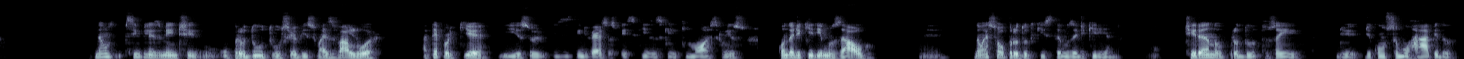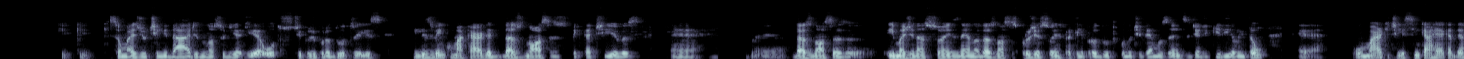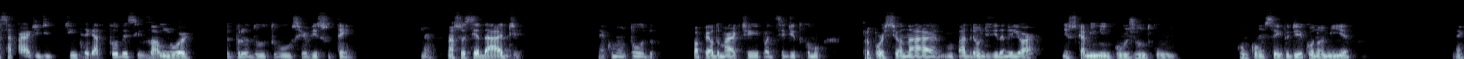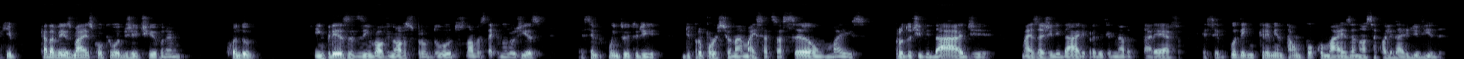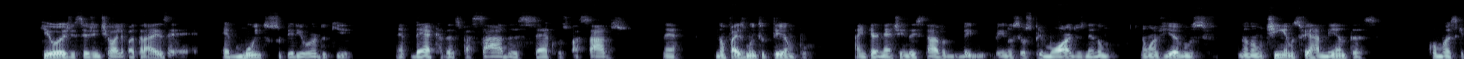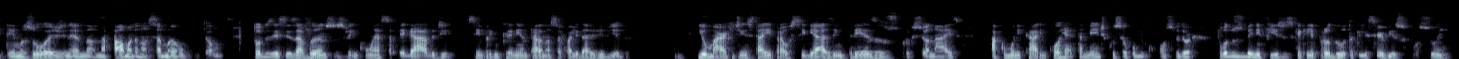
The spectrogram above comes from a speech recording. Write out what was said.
não simplesmente o produto, o serviço, mas valor até porque, e isso existem diversas pesquisas que, que mostram isso, quando adquirimos algo, é, não é só o produto que estamos adquirindo. Tirando produtos aí de, de consumo rápido, que, que, que, são mais de utilidade no nosso dia a dia, outros tipos de produtos, eles, eles vêm com uma carga das nossas expectativas, é, é, das nossas imaginações, né, das nossas projeções para aquele produto quando tivemos antes de adquiri-lo. Então, é, o marketing ele se encarrega dessa parte de, de entregar todo esse valor que o produto ou serviço tem. Né? Na sociedade, né, como um todo, o papel do marketing pode ser dito como proporcionar um padrão de vida melhor. Isso caminha em conjunto com, com o conceito de economia, né, que cada vez mais qual que é o objetivo, né? Quando empresas desenvolvem novos produtos, novas tecnologias, é sempre com o intuito de, de proporcionar mais satisfação, mais produtividade, mais agilidade para determinada tarefa, é sempre poder incrementar um pouco mais a nossa qualidade de vida. Que hoje, se a gente olha para trás, é, é muito superior do que né, décadas passadas, séculos passados. Né? Não faz muito tempo a internet ainda estava bem, bem nos seus primórdios, né? Não, não havíamos, não, não tínhamos ferramentas como as que temos hoje, né? Na, na palma da nossa mão. Então, todos esses avanços vêm com essa pegada de sempre incrementar a nossa qualidade de vida. E o marketing está aí para auxiliar as empresas, os profissionais, a comunicarem corretamente com o seu público consumidor todos os benefícios que aquele produto, aquele serviço possuem.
